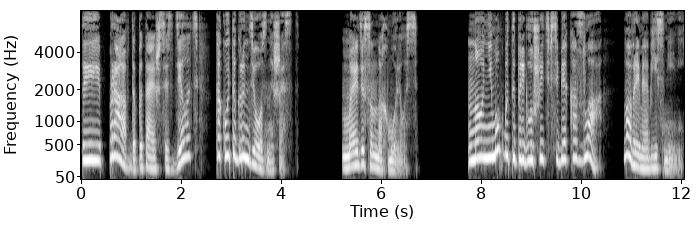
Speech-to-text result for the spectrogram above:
Ты правда пытаешься сделать какой-то грандиозный жест. Мэдисон нахмурилась. Но не мог бы ты приглушить в себе козла во время объяснений,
